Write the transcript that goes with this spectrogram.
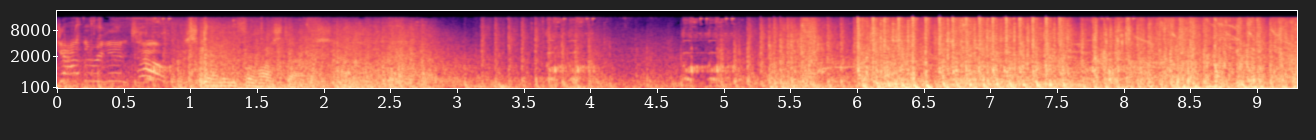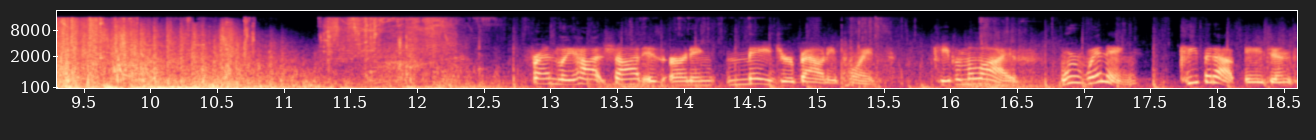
Gathering intel. Scanning for hostiles. Friendly hotshot is earning major bounty points. Keep him alive. We're winning. Keep it up, Agent.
